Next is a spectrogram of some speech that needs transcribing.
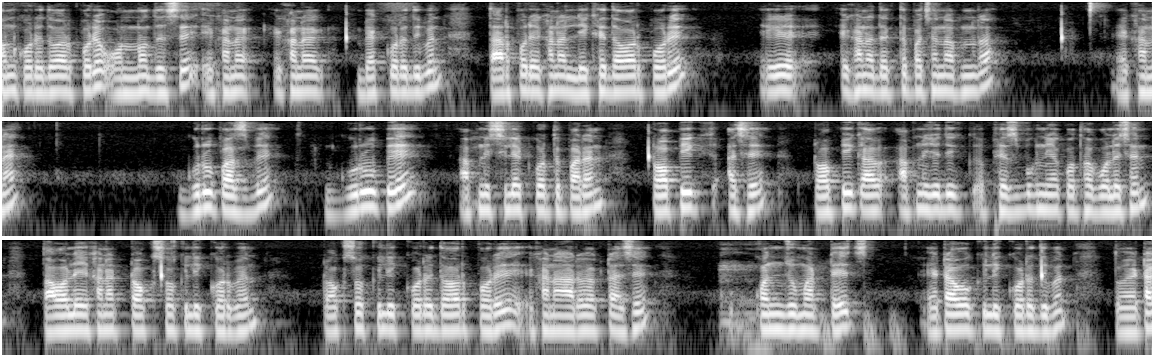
অন করে দেওয়ার পরে অন্য দেশে এখানে এখানে ব্যাক করে দিবেন। তারপরে এখানে লিখে দেওয়ার পরে এখানে দেখতে পাচ্ছেন আপনারা? এখানে গ্রুপ আসবে। গ্রুপে আপনি সিলেক্ট করতে পারেন। টপিক আছে। টপিক আপনি যদি ফেসবুক নিয়ে কথা বলেছেন, তাহলে এখানে টকশো ক্লিক করবেন। টকশো ক্লিক করে দেওয়ার পরে এখানে আরও একটা আছে কনজুমার টেচ এটাও ক্লিক করে দিবেন। তো এটা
